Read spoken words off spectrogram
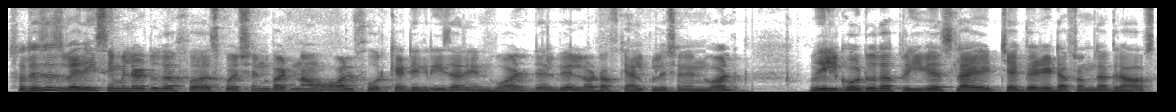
So this is very similar to the first question but now all four categories are involved. There will be a lot of calculation involved. We'll go to the previous slide, check the data from the graphs.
